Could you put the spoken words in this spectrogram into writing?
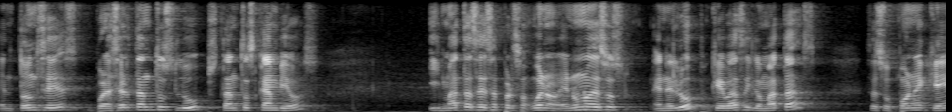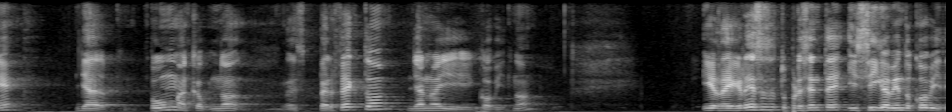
Entonces, por hacer tantos loops, tantos cambios, y matas a esa persona, bueno, en uno de esos, en el loop que vas y lo matas, se supone que ya, pum, no, es perfecto, ya no hay COVID, ¿no? Y regresas a tu presente y sigue habiendo COVID.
